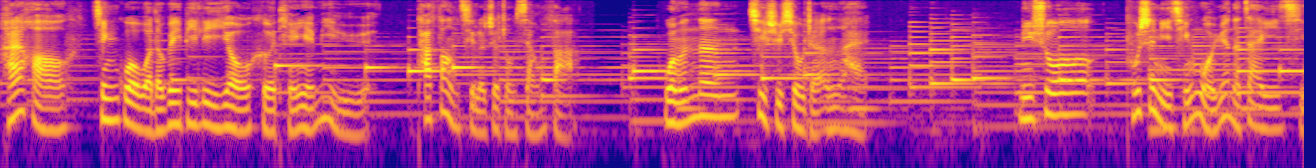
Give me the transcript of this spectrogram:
还好，经过我的威逼利诱和甜言蜜语。他放弃了这种想法，我们呢继续秀着恩爱。你说，不是你情我愿的在一起，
